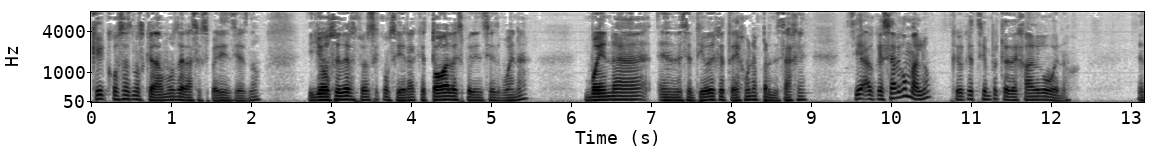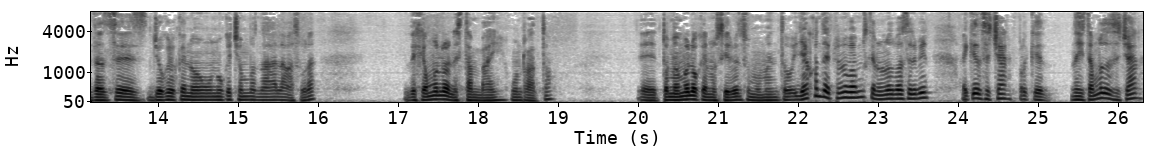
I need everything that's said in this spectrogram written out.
qué cosas nos quedamos de las experiencias, ¿no? Y yo soy de las personas que considera que toda la experiencia es buena. Buena en el sentido de que te deja un aprendizaje. Sí, aunque sea algo malo, creo que siempre te deja algo bueno. Entonces, yo creo que no nunca echamos nada a la basura. Dejémoslo en stand-by un rato. Eh, tomemos lo que nos sirve en su momento. Y ya cuando de plano vemos que no nos va a servir hay que desechar porque necesitamos desechar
